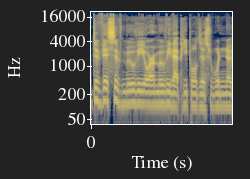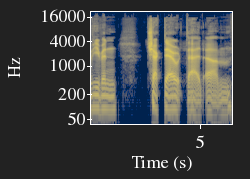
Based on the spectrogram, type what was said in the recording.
divisive movie or a movie that people just wouldn't have even checked out that um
